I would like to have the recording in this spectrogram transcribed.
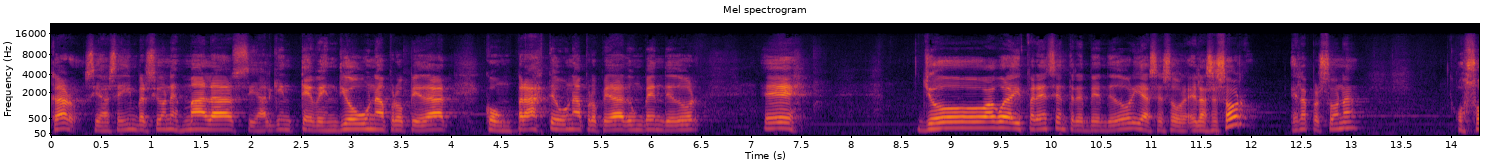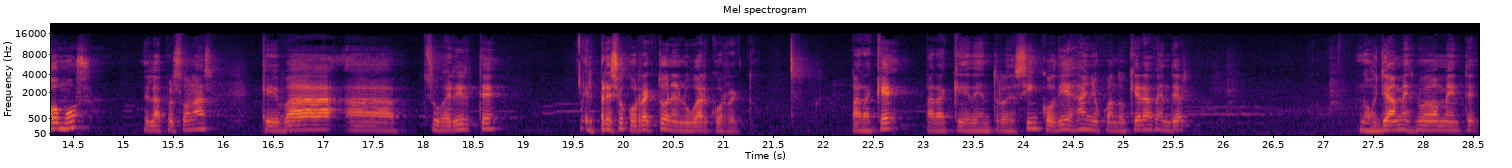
Claro, si haces inversiones malas, si alguien te vendió una propiedad, compraste una propiedad de un vendedor, eh, yo hago la diferencia entre vendedor y asesor. El asesor es la persona, o somos de las personas que va a sugerirte el precio correcto en el lugar correcto. ¿Para qué? Para que dentro de 5 o 10 años, cuando quieras vender, nos llames nuevamente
